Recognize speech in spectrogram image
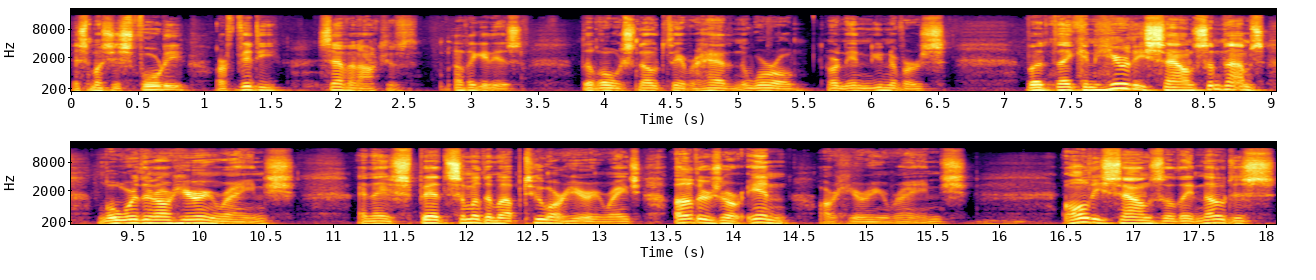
as much as 40 or 57 octaves. I think it is the lowest notes they ever had in the world or in the universe. But they can hear these sounds sometimes lower than our hearing range and they've sped some of them up to our hearing range. Others are in our hearing range. Mm-hmm. All these sounds, though, they notice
